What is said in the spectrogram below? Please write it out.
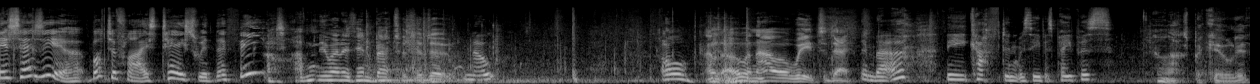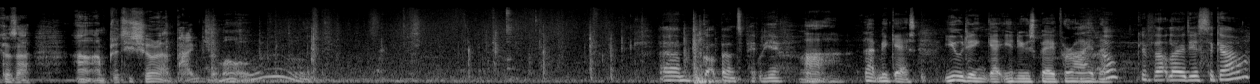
It says here, butterflies taste with their feet. Oh, haven't you anything better to do? No. Oh, hello, and how are we today? Been better. The CAF didn't receive its papers. Oh, that's peculiar, because I, I, I'm pretty sure I bagged them up. Um, I've got a bone to pick with you. Ah, let me guess. You didn't get your newspaper either. Oh, give that lady a cigar.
